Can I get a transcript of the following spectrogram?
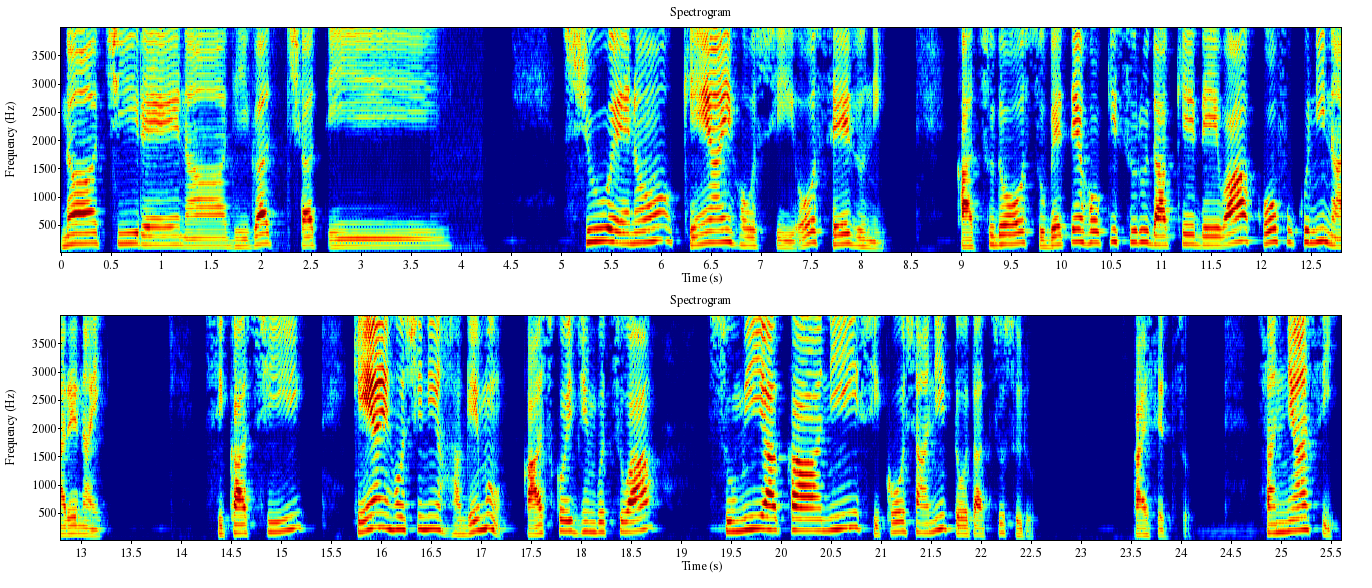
ナチレナディガッチャティ。主への敬愛欲しをせずに。活動をすべて放棄するだけでは幸福になれない。しかし、敬愛欲しに励む賢い人物は、速やかに思考者に到達する。解説。サンニャーシ、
